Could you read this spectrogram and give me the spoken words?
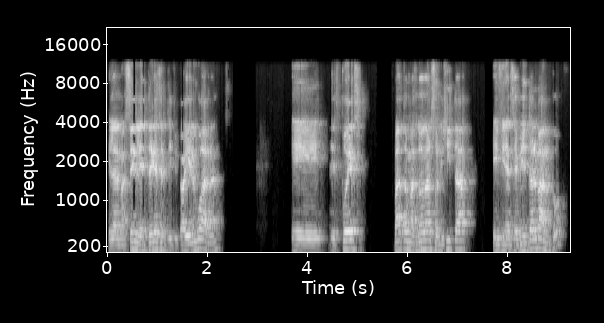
El almacén le entrega el certificado y el guarda. Eh, después, Pato McDonald solicita el financiamiento al banco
